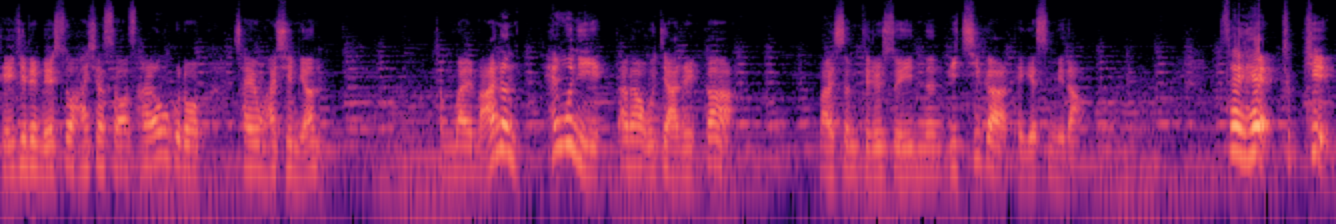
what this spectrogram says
대지를 매수하셔서 사옥으로 사용하시면 정말 많은 행운이 따라오지 않을까 말씀드릴 수 있는 위치가 되겠습니다. 새해 특히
